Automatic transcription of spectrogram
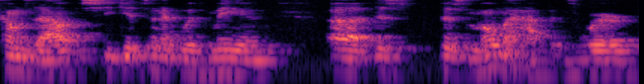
comes out. She gets in it with me, and uh, this this moment happens where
